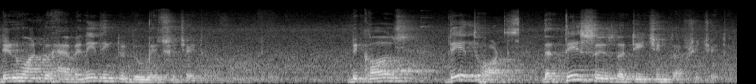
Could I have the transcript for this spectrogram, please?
didn't want to have anything to do with Sri Chaitanya Mahaprabhu because they thought that this is the teachings of Sri Chaitanya.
